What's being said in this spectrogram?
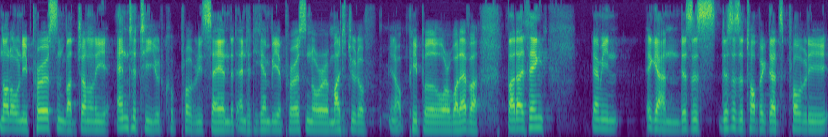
not only person but generally entity you could probably say and that entity can be a person or a multitude of you know people or whatever but i think i mean again this is this is a topic that's probably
